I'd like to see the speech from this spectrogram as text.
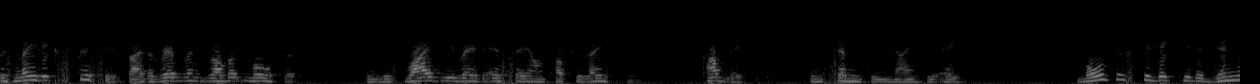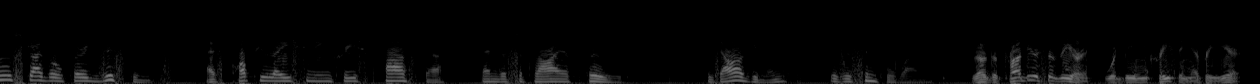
was made explicit by the Reverend Robert Malthus in his widely read essay on population, published in 1798. Malthus predicted a general struggle for existence as population increased faster than the supply of food. His argument was a simple one. Though the produce of the earth would be increasing every year,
